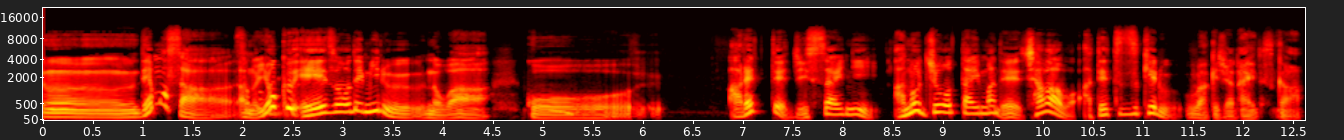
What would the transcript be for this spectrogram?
うーん、でもさ、あの、よく映像で見るのは、こう、あれって実際にあの状態までシャワーを当て続けるわけじゃないですか。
